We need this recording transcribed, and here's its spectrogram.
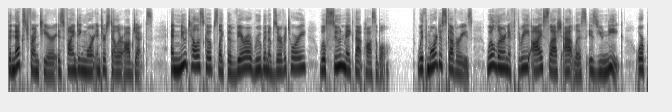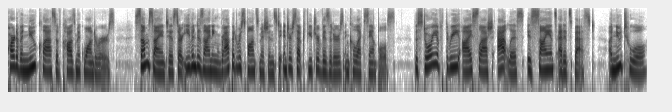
The next frontier is finding more interstellar objects, and new telescopes like the Vera Rubin Observatory will soon make that possible. With more discoveries, we'll learn if 3I slash Atlas is unique or part of a new class of cosmic wanderers. Some scientists are even designing rapid response missions to intercept future visitors and collect samples. The story of 3I Atlas is science at its best a new tool,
